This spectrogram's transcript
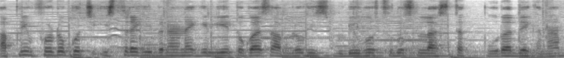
अपनी फ़ोटो कुछ इस तरह की बनाने के लिए तो गैस आप लोग इस वीडियो को शुरू से लास्ट तक पूरा देखना।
